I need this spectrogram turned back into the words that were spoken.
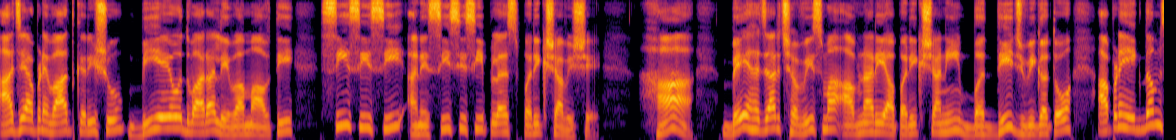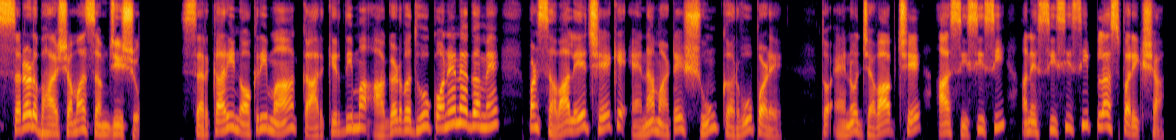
આજે આપણે વાત કરીશું બીએઓ દ્વારા લેવામાં આવતી સીસીસી અને સીસીસી પ્લસ પરીક્ષા વિશે. હા, બે હજાર છવ્વીસમાં આવનારી આ પરીક્ષાની બધી જ વિગતો આપણે એકદમ સરળ ભાષામાં સમજીશું. સરકારી નોકરીમાં કારકિર્દીમાં આગળ વધવું કોને ન ગમે? પણ સવાલ એ છે કે એના માટે શું કરવું પડે? તો એનો જવાબ છે આ સીસીસી અને સીસીસી પ્લસ પરીક્ષા.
